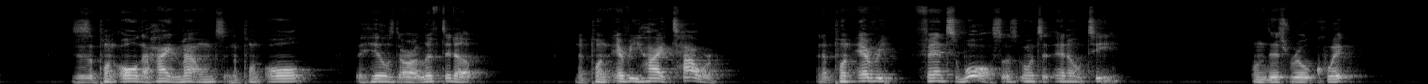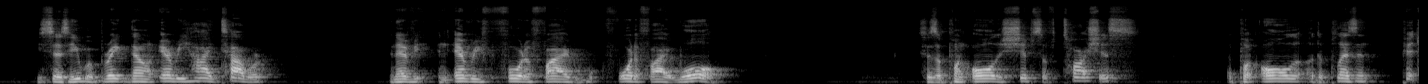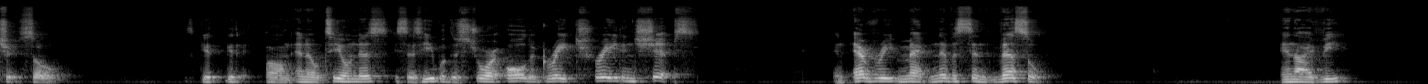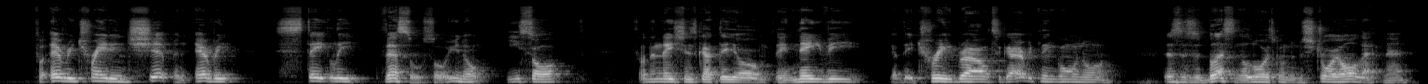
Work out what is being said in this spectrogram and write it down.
This is upon all the high mountains and upon all the hills that are lifted up, and upon every high tower, and upon every fence wall. So let's go into NLT on this real quick. He says he will break down every high tower and every and every fortified fortified wall. It says upon all the ships of Tarshish, upon all of the pleasant pictures. So let's get get um, NLT on this. It says he will destroy all the great trading ships and every magnificent vessel. NIV for every trading ship and every stately vessel. So, you know, Esau. So the nations got their um their navy, got their trade routes, got everything going on. This is a blessing. The Lord's going to destroy all that, man.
